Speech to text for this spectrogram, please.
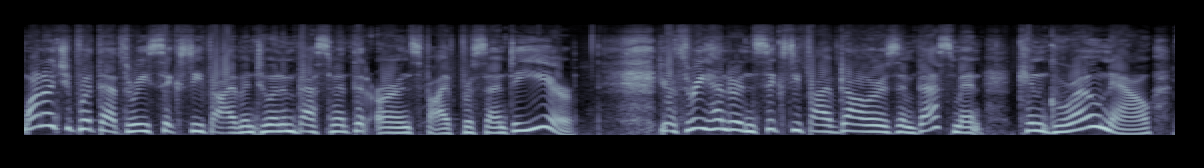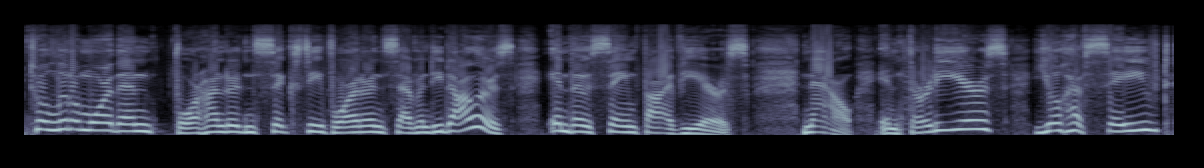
why don't you put that 365 into an investment that earns 5% a year? Your $365 investment can grow now to a little more than $460, $470 in those same 5 years. Now, in 30 years, you'll have saved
